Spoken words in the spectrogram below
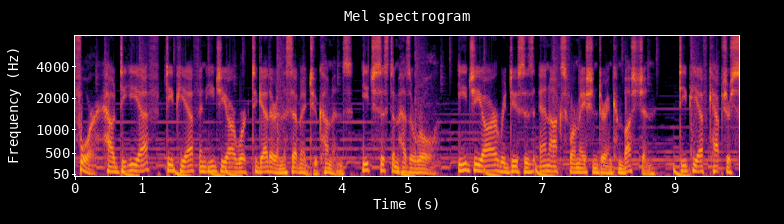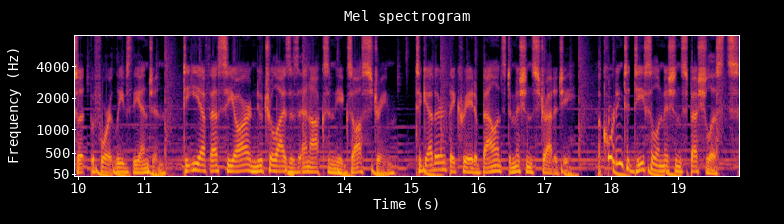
4. How DEF, DPF, and EGR work together in the 72 Cummins. Each system has a role. EGR reduces NOx formation during combustion. DPF captures soot before it leaves the engine. DEF SCR neutralizes NOx in the exhaust stream. Together, they create a balanced emissions strategy. According to diesel emissions specialists,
